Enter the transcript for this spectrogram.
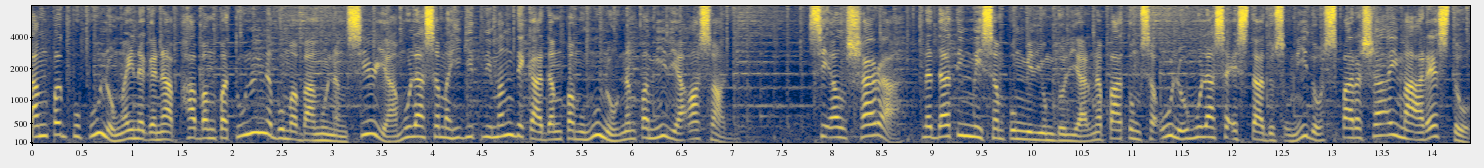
Ang pagpupulong ay naganap habang patuloy na bumabangon ng Syria mula sa mahigit limang dekadang pamumuno ng pamilya Assad. Si Al-Shara, na dating may 10 milyong dolyar na patong sa ulo mula sa Estados Unidos para siya ay maaresto,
